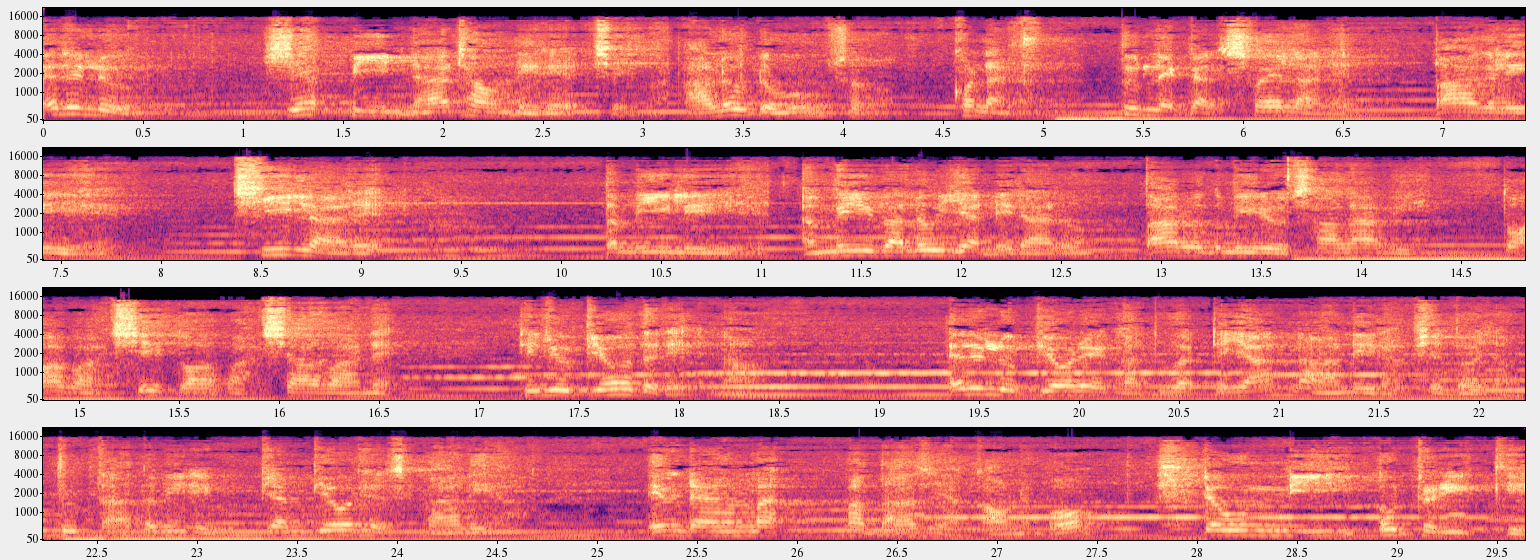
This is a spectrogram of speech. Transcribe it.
အဲ့ဒါလို့ရက်ပြီးနားထောင်နေတဲ့အချိန်မှာဘာလို့တုံးဆိုတော့ခုနကသူ့လက်ကဆွဲလာတဲ့သားကလေးရဲ့ချီးလာတဲ့သမီးလေးရဲ့အမေဘာလို့ရက်နေတာတော့သားတို့သမီးတို့ဆာလာပြီသွားပါရှေ့သွားပါရှာပါနဲ့ဒီလိုပြောတဲ့နော် အဲ့ဒီလိုပြောတဲ့အခါ तू ကတရားနာနေတာဖြစ်တော့ကြောင့်သူသားသမီးတွေကိုပြန်ပြောတဲ့စကားလေးဟာအင်တန်မှမှတ်သားစရာကောင်းတယ်ပေါ့တုံနီဥတ္တရိကေ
